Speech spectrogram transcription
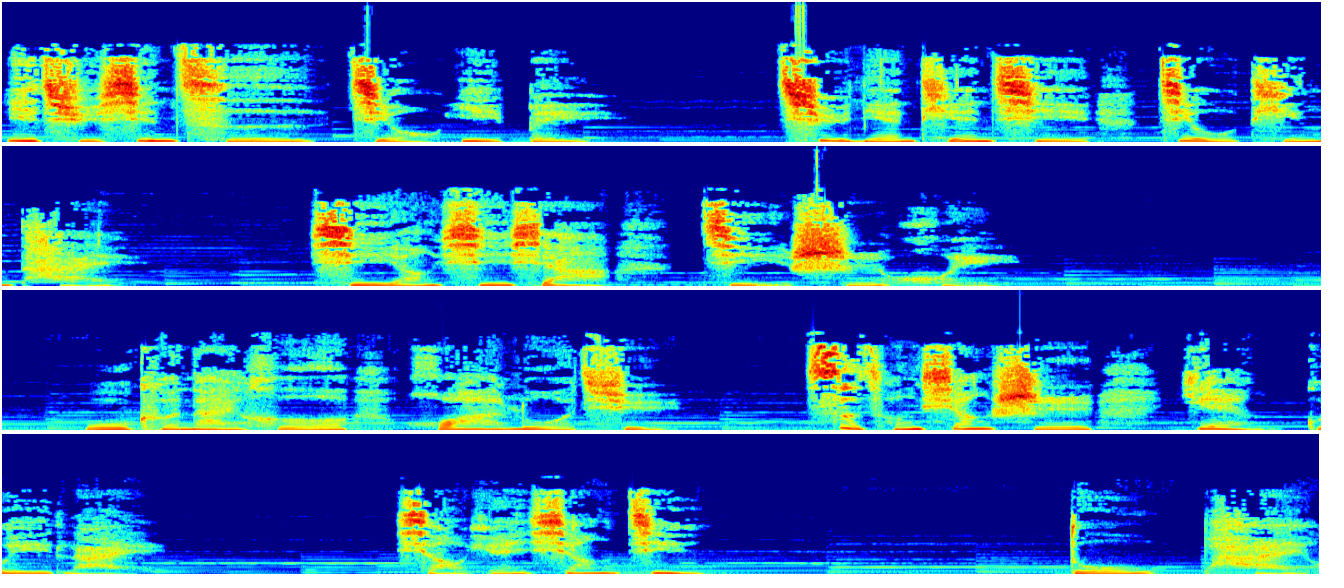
一曲新词酒一杯，去年天气旧亭台，夕阳西下几时回？无可奈何花落去。似曾相识，燕归来。小园香径，独徘徊。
